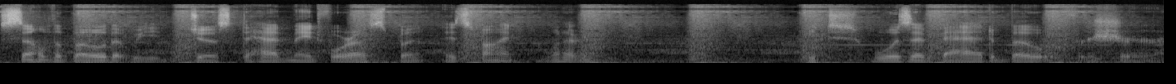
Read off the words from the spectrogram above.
sell the bow that we just had made for us, but it's fine. Whatever. It was a bad bow for sure.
